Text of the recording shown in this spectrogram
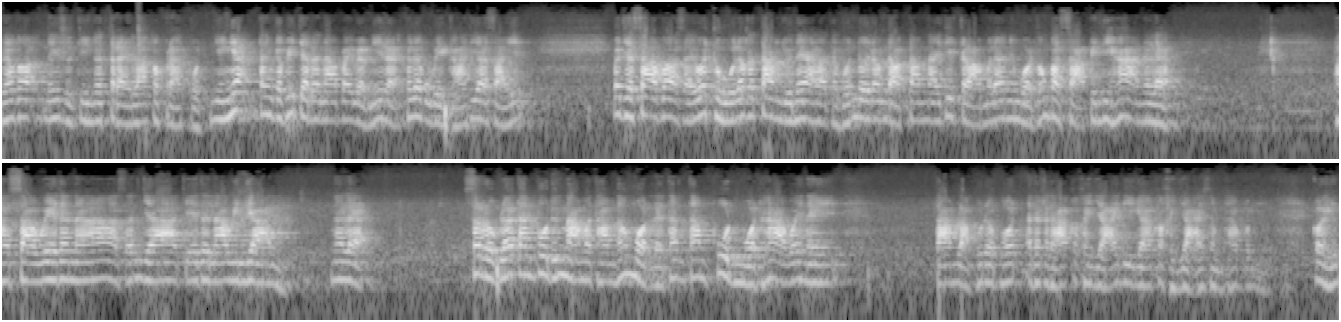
แล้วก็ในสุดจริงก็ไตรลักษณ์ก็ปรากฏ อย่างเงี้ยท่านก็พิจารณาไปแบบนี้แหละเขาเรียกอุเบกขาที่อาศัย ก็จะทราบว่าอาศัยวัตถุแล้วก็ตั้งอยู่ในอารัตผลโดยลำดับตามในที่กล่าวมาแล้วในหมวดของภาษาเป็นที่ห้านั่นแหละภาษาเวทนา สัญญา เจตนาวิญญาณ นั่นแหละ สรุปแล้วท่านพูดถึงนามธรรมทั้งหมดเลยท่านท่านพูดหมวดห้าไว้ในตามหลักพุทธพจน์อัตถกถาก็ขยายดีกาก็ขยายสมทับกันอีกก็เห็น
